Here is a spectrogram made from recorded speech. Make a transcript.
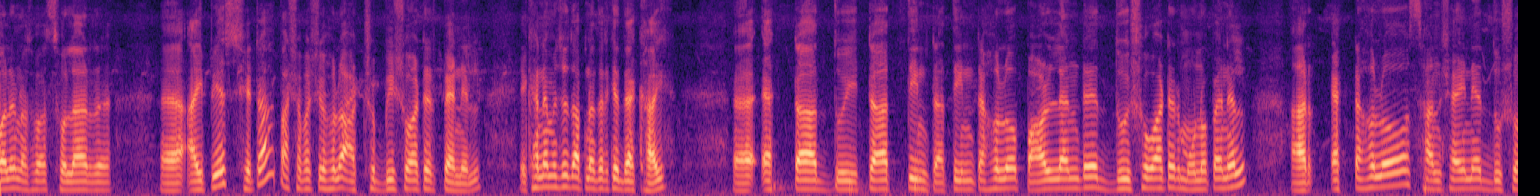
বলেন অথবা সোলার আইপিএস সেটা পাশাপাশি হলো আটশো বিশ ওয়াটের প্যানেল। এখানে আমি যদি আপনাদেরকে দেখাই একটা, দুইটা, তিনটা তিনটা হলো পাওয়ারল্যান্ডের দুইশো ওয়াটের মোনো প্যানেল আর একটা হলো সানশাইনের দুশো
